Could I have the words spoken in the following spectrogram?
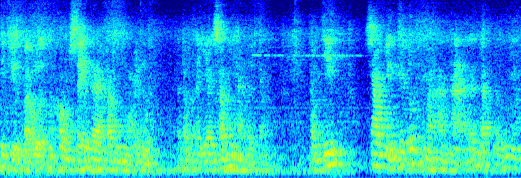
cái chuyện bạo lực nó không xảy ra trong mọi lúc trong thời gian sống với hai vợ chồng. Thậm chí, sau những cái lúc mà hành hạ, đánh đập lẫn nhau,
